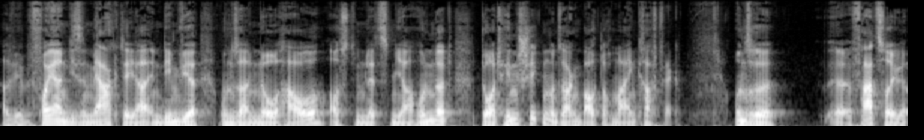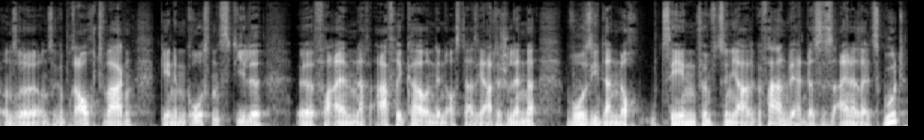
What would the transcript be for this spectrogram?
Also wir befeuern diese Märkte ja, indem wir unser Know-how aus dem letzten Jahrhundert dorthin schicken und sagen, baut doch mal ein Kraftwerk. Unsere äh, Fahrzeuge, unsere, unsere Gebrauchtwagen gehen im großen Stile äh, vor allem nach Afrika und in ostasiatische Länder, wo sie dann noch 10, 15 Jahre gefahren werden. Das ist einerseits gut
